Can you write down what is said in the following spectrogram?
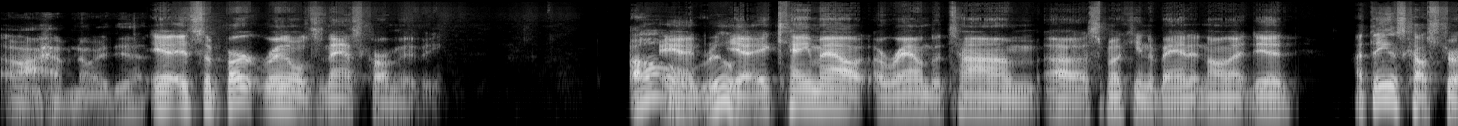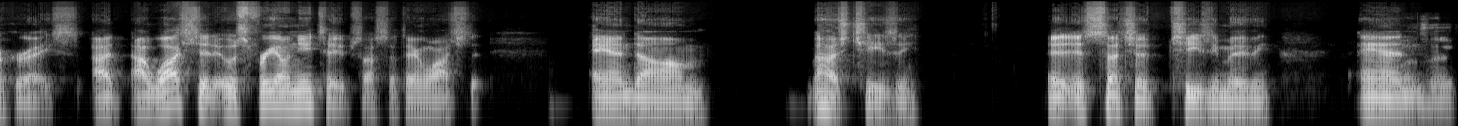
oh, I have no idea. Yeah, it's a Burt Reynolds NASCAR movie. Oh, and really? yeah, it came out around the time uh Smokey and the Bandit and all that did. I think it's called Stroker Ace. I, I watched it. It was free on YouTube, so I sat there and watched it. And um, oh, it's cheesy. It, it's such a cheesy movie. And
